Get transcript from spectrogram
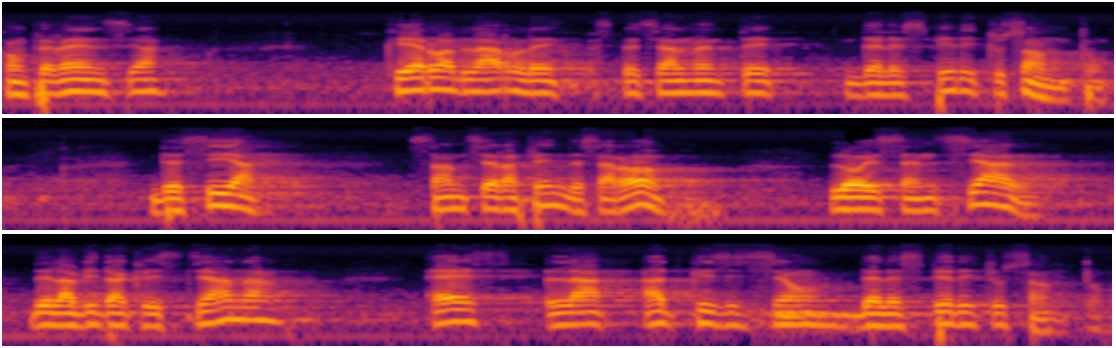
conferencia, quiero hablarle especialmente del Espíritu Santo. Decía San Serafín de Sarov, lo esencial de la vida cristiana es la adquisición del Espíritu Santo.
